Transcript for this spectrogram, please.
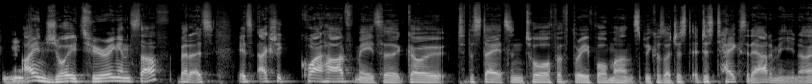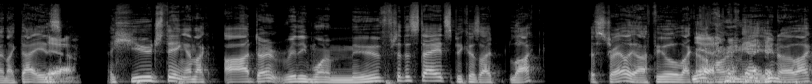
Mhm. I enjoy touring and stuff, but it's it's actually quite hard for me to go to the states and tour for three four months because I just it just takes it out of me, you know. And like that is Yeah, a huge thing. And like, I don't really want to move to the States because I like Australia. I feel like Yeah. at home here, you know, like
